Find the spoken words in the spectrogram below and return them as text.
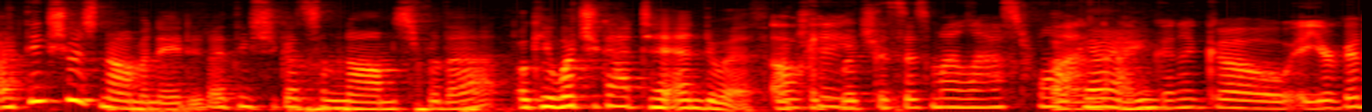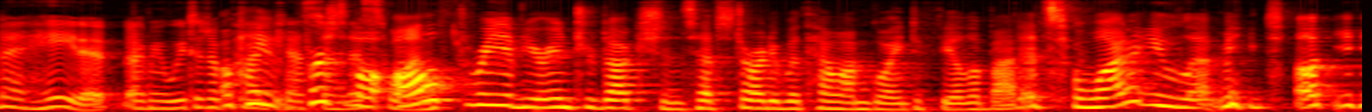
I think she was nominated. I think she got some noms for that. Okay, what you got to end with? What Okay, you- this is my last one. Okay. I'm gonna go. You're gonna hate it. I mean, we did a Okay, podcast first on of all, one. all three of your introductions have started with how I'm going to feel about it. So why don't you let me tell you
